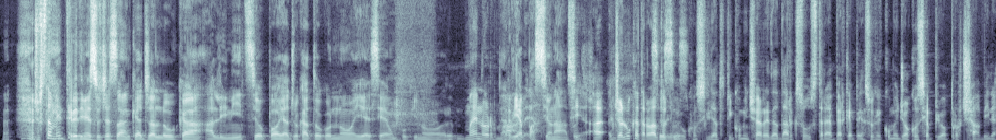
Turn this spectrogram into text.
Giustamente. Credimi, è successo anche a Gianluca all'inizio, poi ha giocato con noi e si è un pochino Ma è normale. riappassionato. Sì, a Gianluca, tra l'altro, sì, gli avevo sì, consigliato di cominciare da Dark Souls 3 perché penso che come gioco sia più approcciabile.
